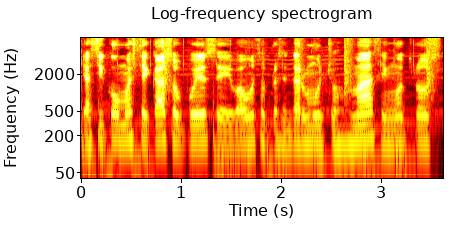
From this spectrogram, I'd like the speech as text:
Y así como este caso, pues eh, vamos a presentar muchos más en otros,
